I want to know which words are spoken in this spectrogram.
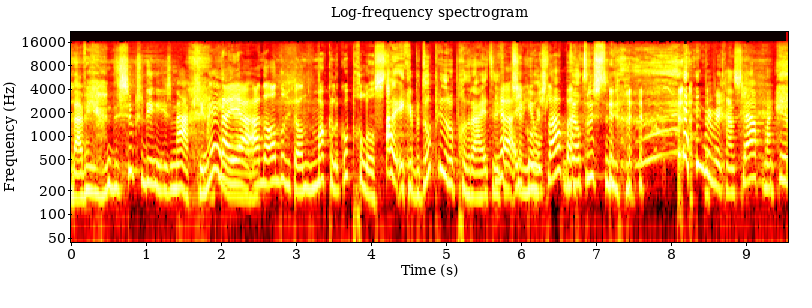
nou, weet je, dus zulke dingetjes maak je mee. nou ja, eh. aan de andere kant makkelijk opgelost. Ah, ik heb het dopje erop gedraaid. En Ja, ik zeg, kon weer slapen. Wel rusten. ik ben weer gaan slapen. Maar Ja,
